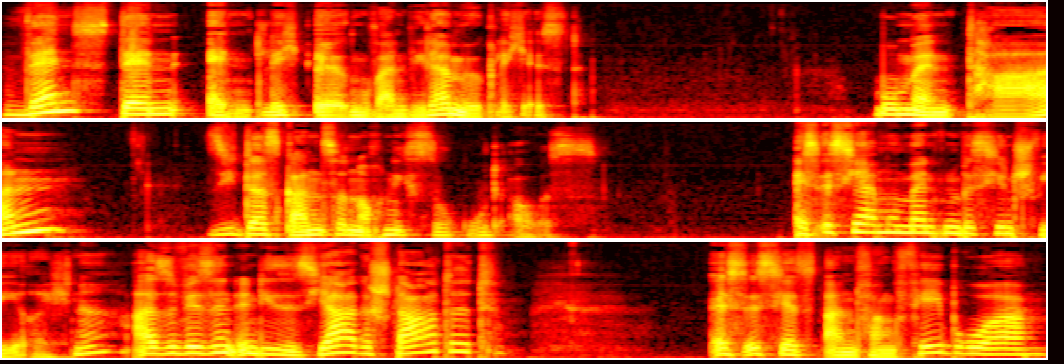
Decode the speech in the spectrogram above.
wenn's denn endlich irgendwann wieder möglich ist. Momentan sieht das Ganze noch nicht so gut aus. Es ist ja im Moment ein bisschen schwierig, ne? Also wir sind in dieses Jahr gestartet. Es ist jetzt Anfang Februar.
